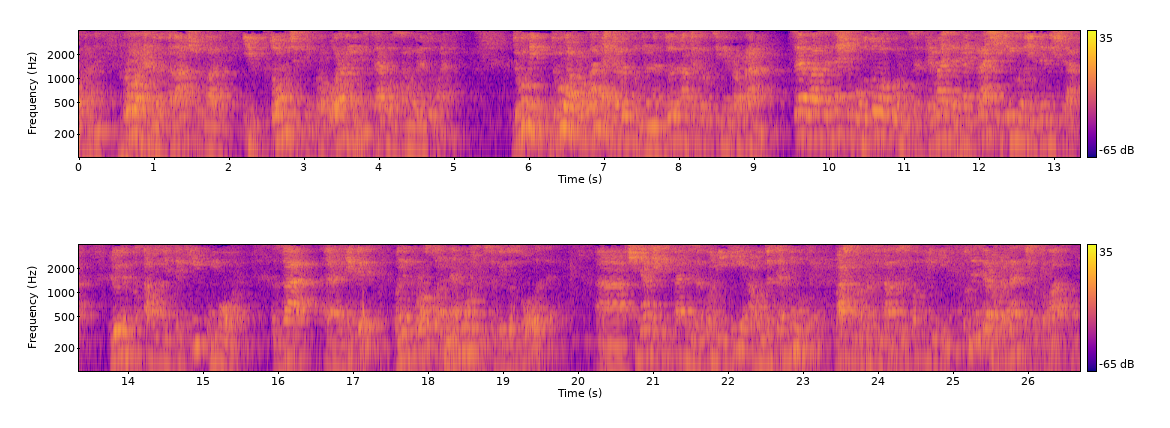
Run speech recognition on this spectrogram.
органи, про органи виконавчої влади, і в тому числі про органи місцевого самоврядування. Другий, друга проблема, яка викладена в антикорупційній програмі, це власне те, що побутова корупція сприймається як найкращий інколи єдиний шлях. Люди поставлені в такі умови, за е, яких вони просто не можуть собі дозволити е, вчиняти якісь певні законні дії або досягнути бажаного результату законними діями. Кудись треба принести шоколадку,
